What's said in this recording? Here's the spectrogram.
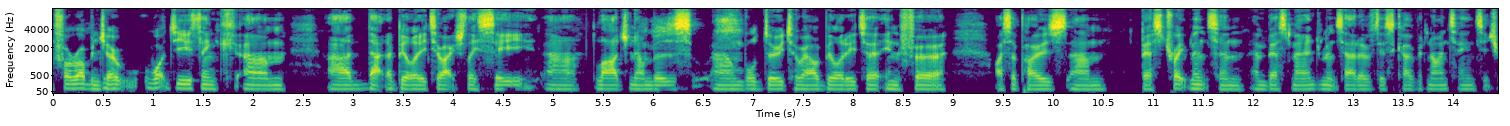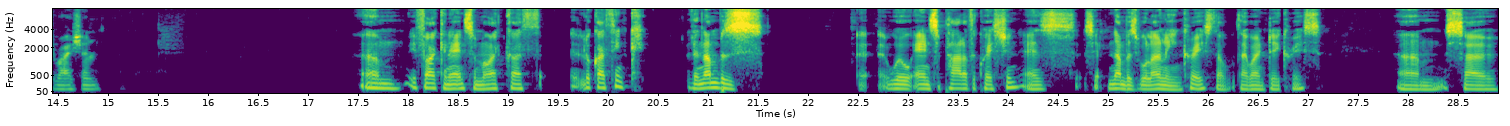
for Rob and Joe, what do you think um, uh, that ability to actually see uh, large numbers will do to our ability to infer, I suppose, best treatments and, and best managements out of this COVID 19 situation? Um, if I can answer, Mike, I th- look, I think the numbers uh, will answer part of the question as numbers will only increase, they won't decrease. Um, so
